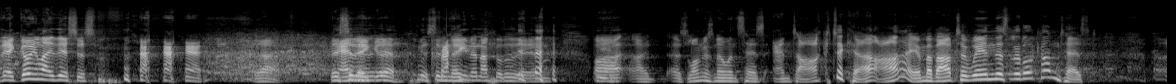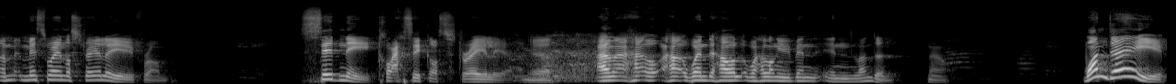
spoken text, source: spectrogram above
They're going like this, just Yeah. They're and sitting, they go, yeah, they're cracking their knuckles in. Uh, I, as long as no one says Antarctica, I am about to win this little contest. Um, Miss, where in Australia are you from? Sydney, classic Australia. Yeah. Um, how, how, when, how, how long have you been in London now? One day.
